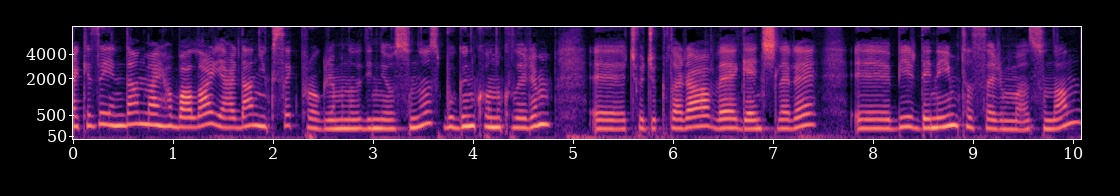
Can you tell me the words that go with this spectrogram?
Herkese yeniden merhabalar. Yerden Yüksek programını dinliyorsunuz. Bugün konuklarım e, çocuklara ve gençlere e, bir deneyim tasarımı sunan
